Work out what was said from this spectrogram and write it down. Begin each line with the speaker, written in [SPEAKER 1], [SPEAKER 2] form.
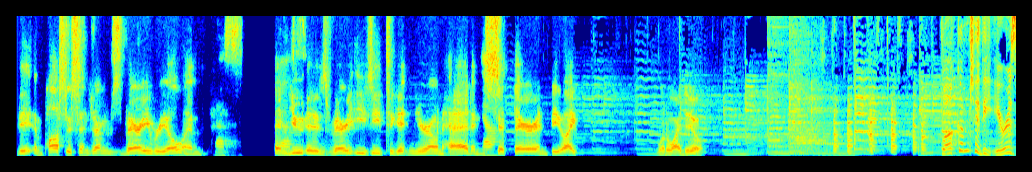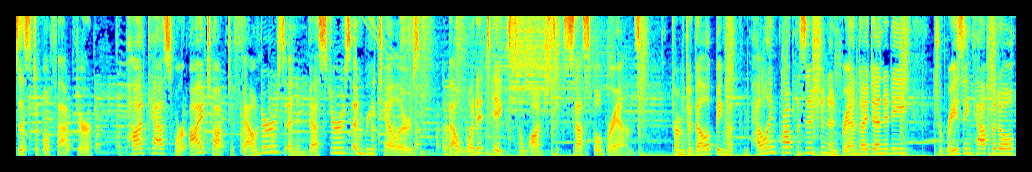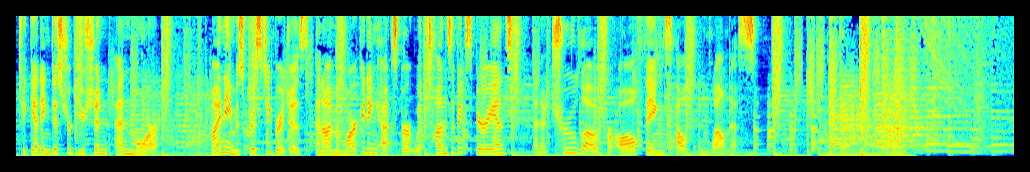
[SPEAKER 1] the imposter syndrome is very real and
[SPEAKER 2] Yes.
[SPEAKER 1] and
[SPEAKER 2] Yes.
[SPEAKER 1] you it is very easy to get in your own head and
[SPEAKER 2] Yeah.
[SPEAKER 1] sit there and be like what do i do
[SPEAKER 3] Welcome to The Irresistible Factor, a podcast where I talk to founders and investors and retailers about what it takes to launch successful brands, from developing a compelling proposition and brand identity to raising capital to getting distribution and more. My name is Kristi Bridges, and I'm a marketing expert with tons of experience and a true love for all things health and wellness.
